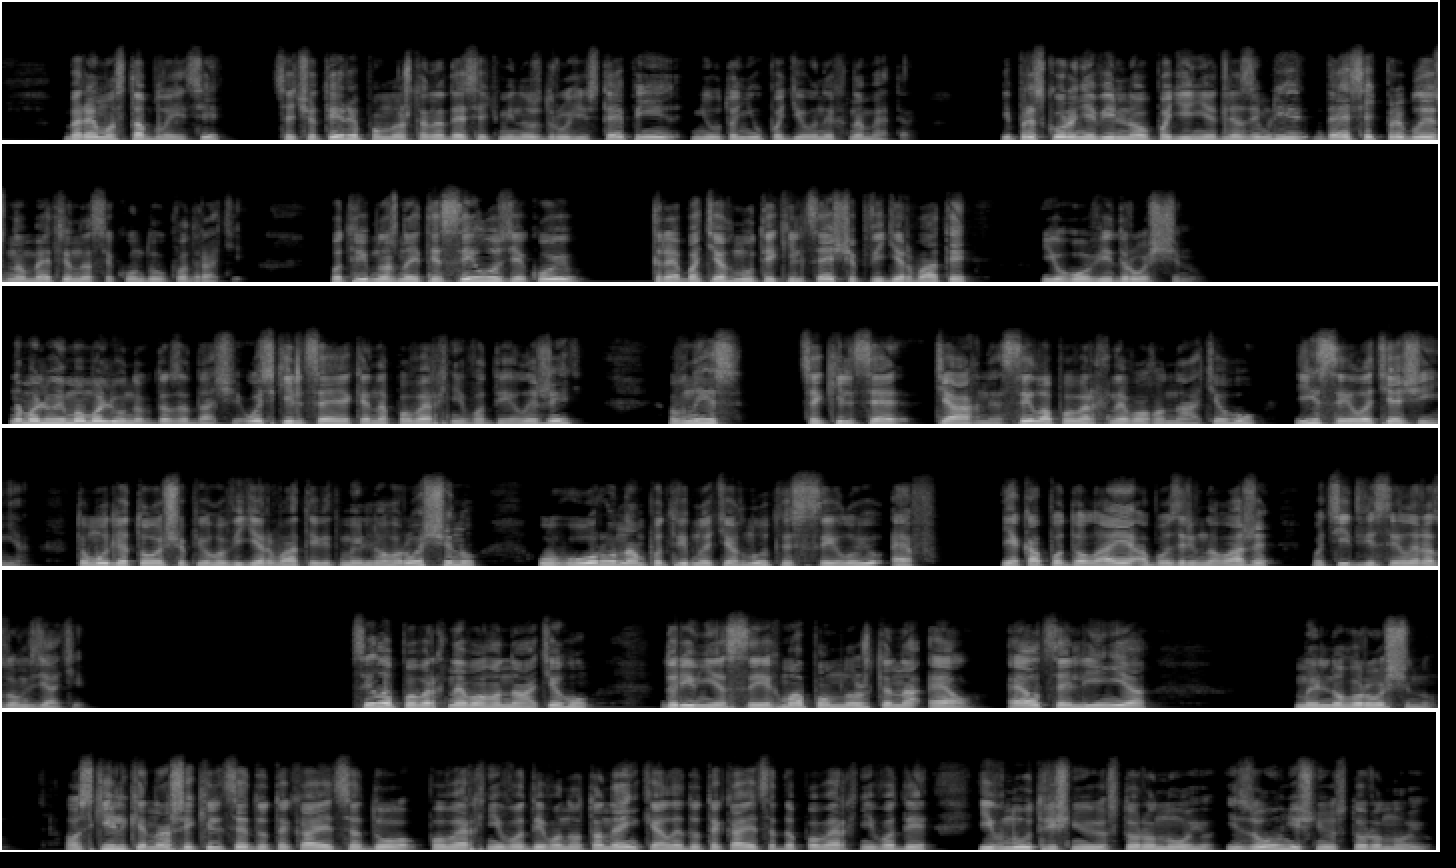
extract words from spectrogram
беремо з таблиці це 4 помножити на 10 мінус 2 степені ньютонів поділених на метр. І прискорення вільного падіння для Землі 10 приблизно метрів на секунду у квадраті. Потрібно знайти силу, з якою треба тягнути кільце, щоб відірвати його від розчину. Намалюємо малюнок до задачі. Ось кільце, яке на поверхні води лежить. Вниз це кільце тягне сила поверхневого натягу і сила тяжіння. Тому для того, щоб його відірвати від мильного розчину, угору нам потрібно тягнути з силою F, яка подолає або зрівноважить оці дві сили разом взяті. Сила поверхневого натягу дорівнює сигма помножити на L. L це лінія мильного розчину. Оскільки наше кільце дотикається до поверхні води, воно тоненьке, але дотикається до поверхні води і внутрішньою стороною, і зовнішньою стороною,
